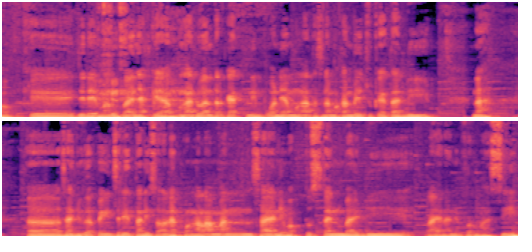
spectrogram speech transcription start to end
Oke, jadi emang banyak ya pengaduan terkait penipuan yang mengatasnamakan bea cukai tadi. Nah, eh, saya juga pengen cerita nih soalnya pengalaman saya nih waktu standby di layanan informasi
